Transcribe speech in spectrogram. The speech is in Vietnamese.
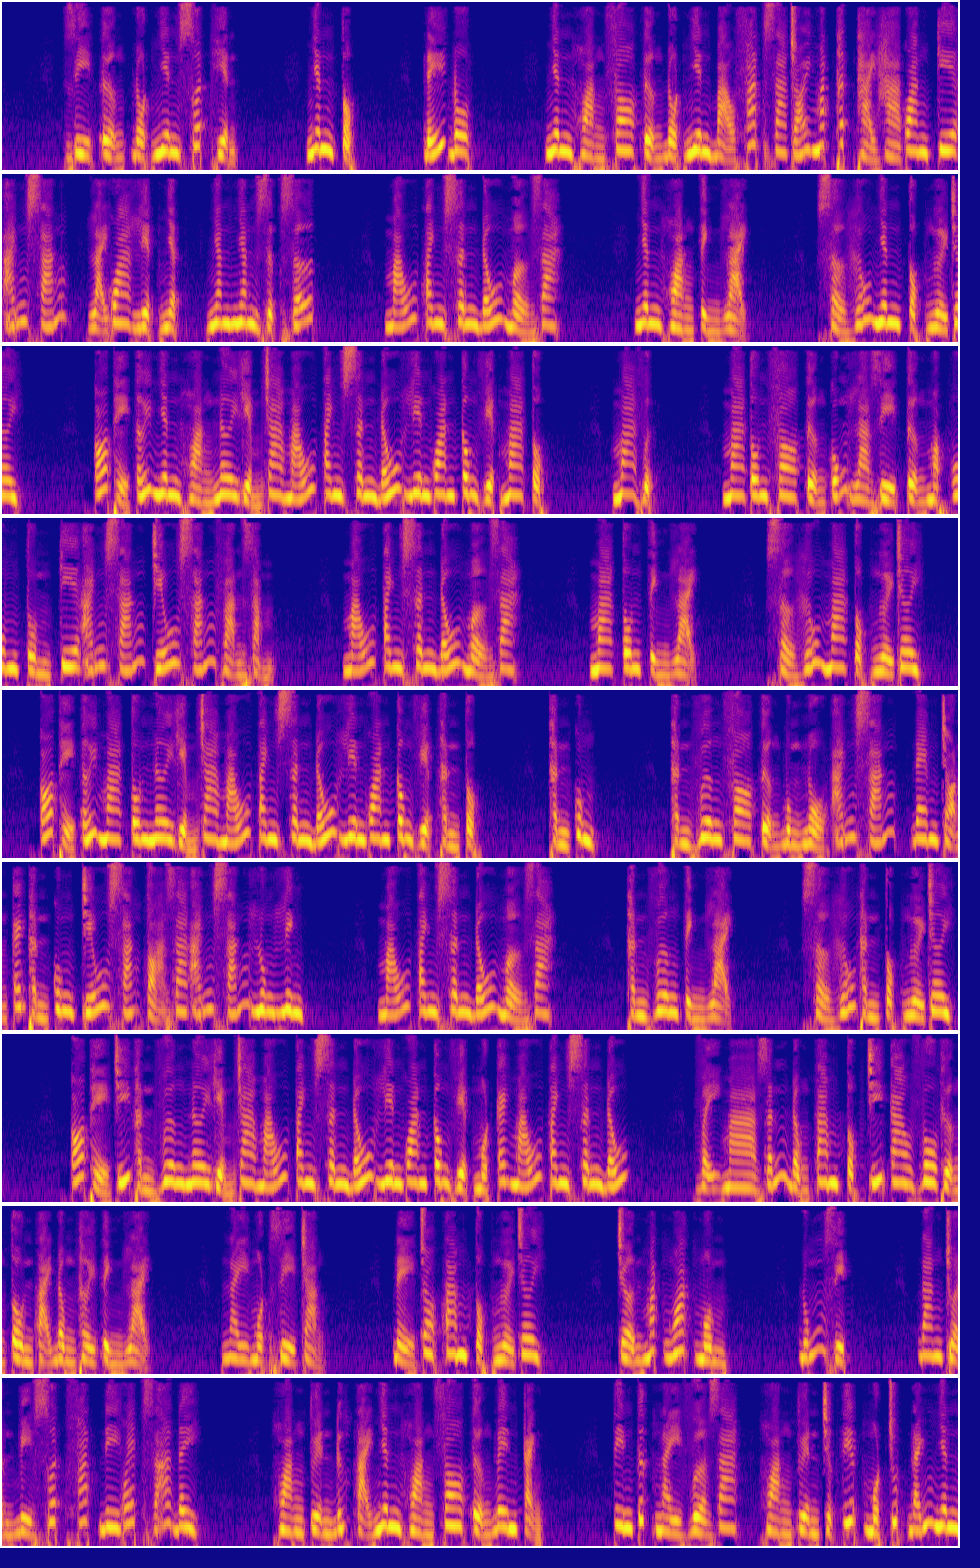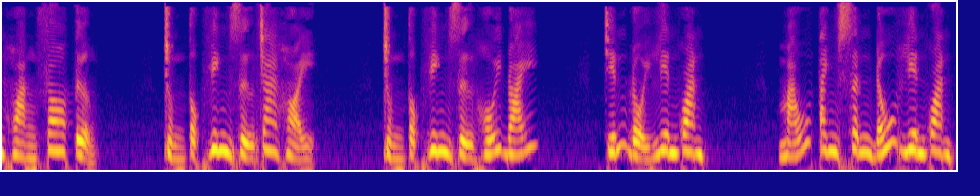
Dị tượng đột nhiên xuất hiện. Nhân tộc. Đế đô. Nhân hoàng pho tượng đột nhiên bảo phát ra chói mắt thất thải hà quang kia ánh sáng. Lại qua liệt nhật, nhăn nhăn rực rỡ. Máu tanh sân đấu mở ra. Nhân hoàng tỉnh lại. Sở hữu nhân tộc người chơi. Có thể tới nhân hoàng nơi kiểm tra máu tanh sân đấu liên quan công việc ma tục. Ma vực. Ma tôn pho tượng cũng là gì tượng mọc um tùm kia ánh sáng chiếu sáng vạn dặm Máu tanh sân đấu mở ra. Ma tôn tỉnh lại. Sở hữu ma tộc người chơi. Có thể tới ma tôn nơi kiểm tra máu tanh sân đấu liên quan công việc thần tộc. Thần cung. Thần vương pho tượng bùng nổ ánh sáng, đem chọn cái thần cung chiếu sáng tỏa ra ánh sáng lung linh. Máu tanh sân đấu mở ra. Thần vương tỉnh lại. Sở hữu thần tộc người chơi. Có thể trí thần vương nơi kiểm tra máu tanh sân đấu liên quan công việc một cái máu tanh sân đấu. Vậy mà dẫn động tam tộc trí cao vô thượng tồn tại đồng thời tỉnh lại. Này một gì chẳng. Để cho tam tộc người chơi. Trợn mắt ngoác mồm. Đúng dịp. Đang chuẩn bị xuất phát đi quét giã đây. Hoàng tuyền đứng tại nhân hoàng pho tượng bên cạnh. Tin tức này vừa ra, hoàng tuyền trực tiếp một chút đánh nhân hoàng pho tượng. Chủng tộc vinh dự tra hỏi. Chủng tộc vinh dự hối đoái. Chiến đội liên quan. Máu tanh sân đấu liên quan.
